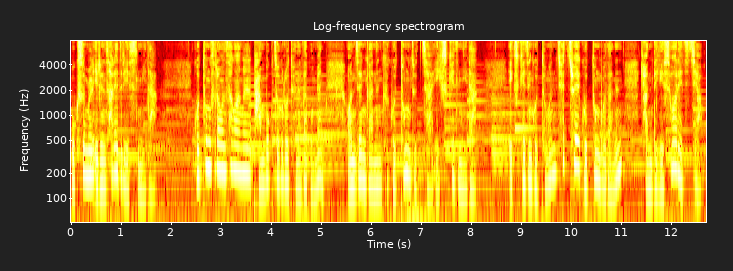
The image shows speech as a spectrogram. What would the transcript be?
목숨을 잃은 사례들이 있습니다. 고통스러운 상황을 반복적으로 되뇌다 보면 언젠가는 그 고통조차 익숙해집니다. 익숙해진 고통은 최초의 고통보다는 견디기 수월해지지요.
